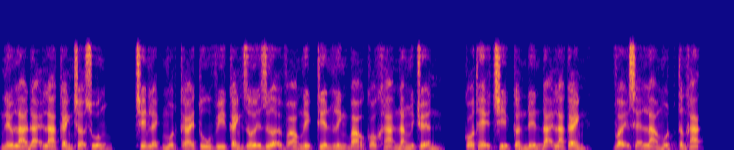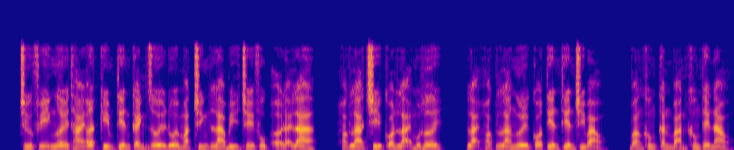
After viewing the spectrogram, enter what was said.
nếu là đại la cảnh trở xuống, trên lệch một cái tu vi cảnh giới dựa vào nghịch tiên linh bảo có khả năng lịch chuyển, có thể chỉ cần đến đại la cảnh, vậy sẽ là một tầng khác. Trừ phi ngươi thái ớt kim tiên cảnh giới đối mặt chính là bị chế phục ở đại la, hoặc là chỉ còn lại một hơi, lại hoặc là ngươi có tiên thiên trí bảo, bằng không căn bản không thể nào.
